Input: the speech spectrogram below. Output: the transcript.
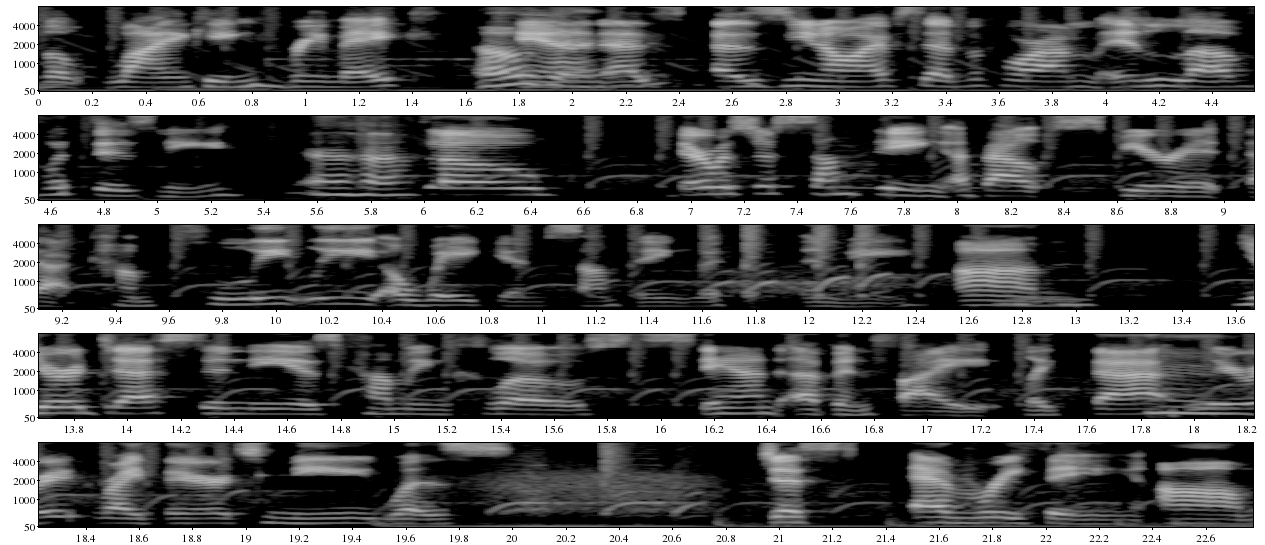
the Lion King remake. Okay. And as as you know, I've said before, I'm in love with Disney. Uh-huh. So there was just something about spirit that completely awakened something within me. Um, mm-hmm. Your destiny is coming close. Stand up and fight. Like that mm. lyric right there to me was just everything. Um,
